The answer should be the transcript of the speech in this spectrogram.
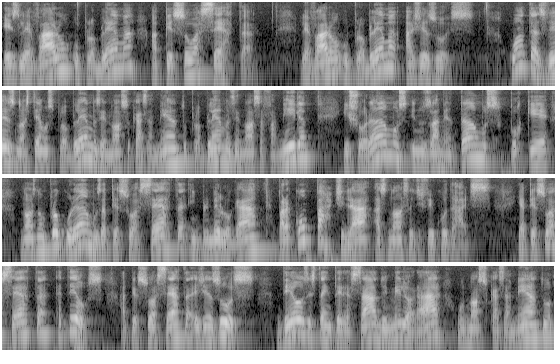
eles levaram o problema à pessoa certa levaram o problema a Jesus. Quantas vezes nós temos problemas em nosso casamento, problemas em nossa família e choramos e nos lamentamos porque nós não procuramos a pessoa certa, em primeiro lugar, para compartilhar as nossas dificuldades. E a pessoa certa é Deus, a pessoa certa é Jesus. Deus está interessado em melhorar o nosso casamento,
